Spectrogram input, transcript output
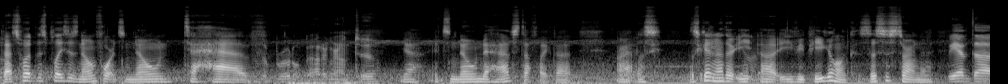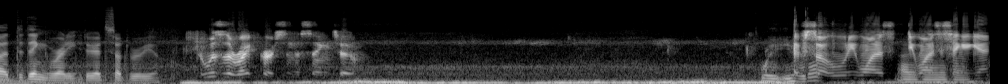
That's what this place is known for. It's known to It was a brutal battleground too. Yeah, it's known to have stuff like that. All right, let's let's get another e, uh, EVP going because this is starting to. We have the the thing ready. Do we have to start the review? Who was the right person to sing to? Wait, you If so, who do you want us? I Do you want us to sing again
